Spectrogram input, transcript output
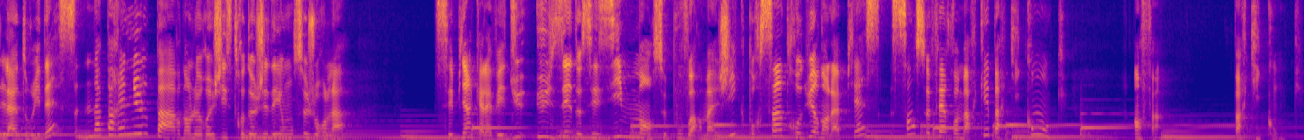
la druidesse n'apparaît nulle part dans le registre de Gédéon ce jour-là. C'est bien qu'elle avait dû user de ses immenses pouvoirs magiques pour s'introduire dans la pièce sans se faire remarquer par quiconque. Enfin, par quiconque.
